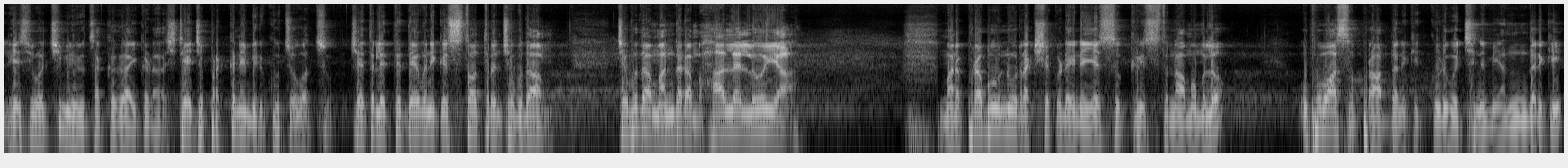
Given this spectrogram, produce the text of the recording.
లేచి వచ్చి మీరు చక్కగా ఇక్కడ స్టేజ్ ప్రక్కనే మీరు కూర్చోవచ్చు. చేతులెత్తి దేవునికి స్తోత్రం చెబుదాం. చెబుదాం అందరం హాలలోయ మన ప్రభువును రక్షకుడైన యేసు క్రీస్తు నామములో ఉపవాస ప్రార్థనకి కూడి వచ్చిన మీ అందరికీ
